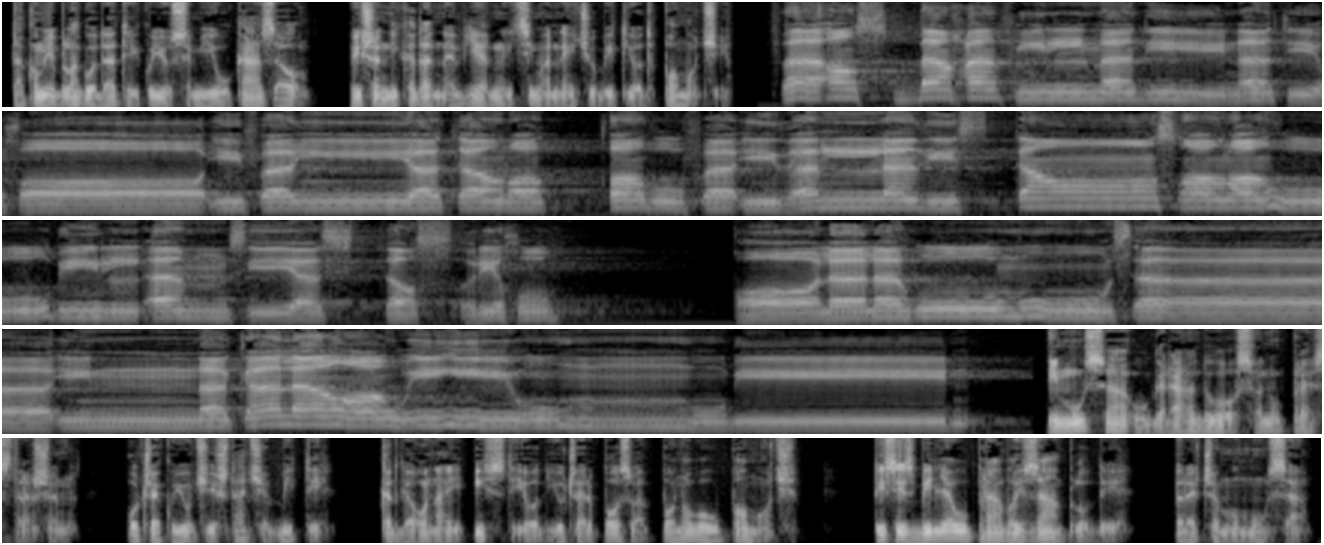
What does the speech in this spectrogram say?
tako mi blagodati koju se mi ukazao, više nikada nevjernicima neću biti od pomoći. فأصبح في المدينة خائفا يترقب فإذا الذي استنصره بالأمس يستصرخه قال له موسى إنك لغوي مبين I Musa u gradu osvanu prestrašen, očekujući šta će biti, kad ga onaj isti od jučer pozva ponovo u pomoć. Ti si zbilja u pravoj zabludi, reče mu Musa.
